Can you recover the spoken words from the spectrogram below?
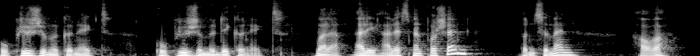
au plus je me connecte, au plus je me déconnecte. Voilà, allez, à la semaine prochaine. Bonne semaine. Au revoir.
